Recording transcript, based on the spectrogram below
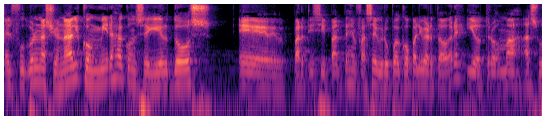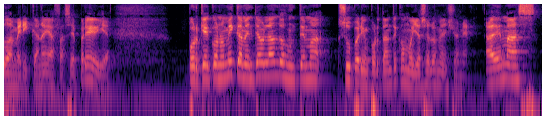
el fútbol nacional con miras a conseguir dos eh, participantes en fase de grupo de Copa Libertadores y otros más a Sudamericana y a fase previa. Porque económicamente hablando es un tema súper importante como ya se los mencioné. Además,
